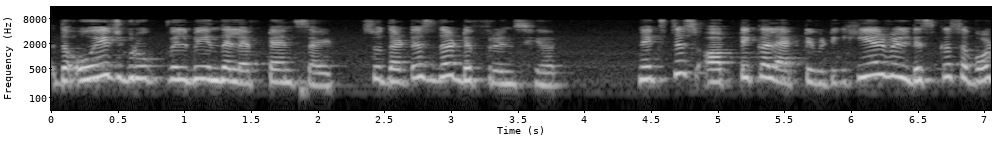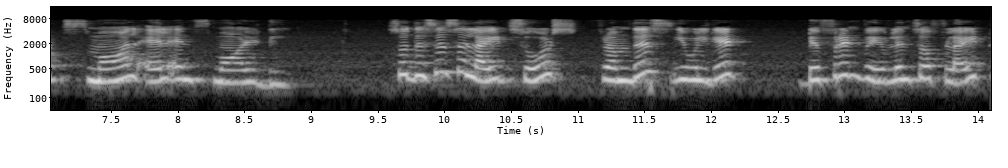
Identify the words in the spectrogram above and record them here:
the OH group will be in the left hand side. So that is the difference here. Next is optical activity. Here we'll discuss about small l and small d. So this is a light source. From this you will get different wavelengths of light.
